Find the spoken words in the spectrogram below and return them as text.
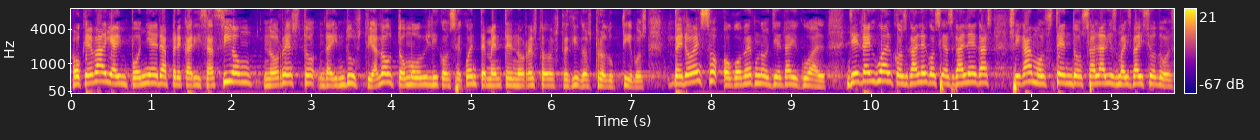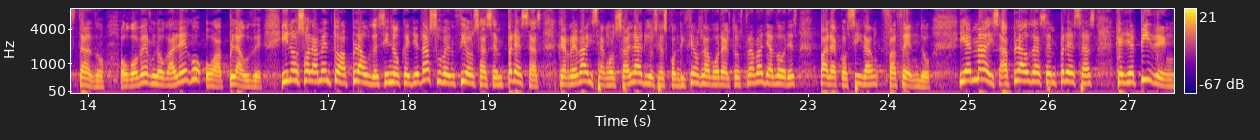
o que vai a impoñer a precarización no resto da industria do automóvil e, consecuentemente, no resto dos tecidos productivos. Pero eso o goberno lle dá igual. Lle dá igual que os galegos e as galegas sigamos tendo os salarios máis baixos do Estado. O goberno galego o aplaude. E non solamente o aplaude, sino que lle dá subvencións ás empresas que rebaixan os salarios e as condicións laborais dos traballadores para que o sigan facendo. E, é máis, aplaude as empresas que lle piden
